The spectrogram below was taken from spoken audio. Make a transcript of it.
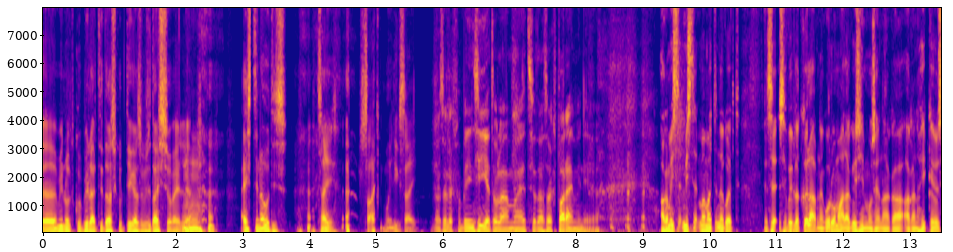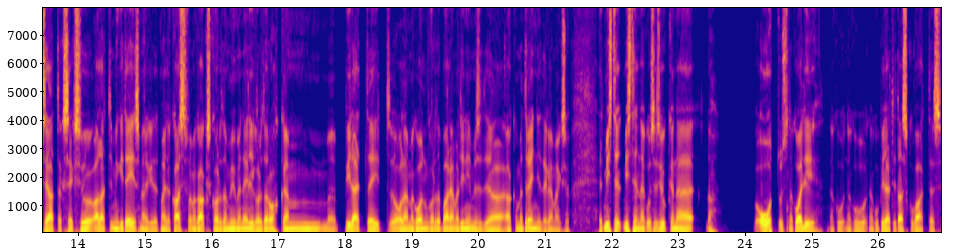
äh, minult kui piletitaskult igasuguseid asju välja mm. -hmm. hästi nõudis. sai sai, muidugi sai. no selleks ma pidin siia tulema, et seda saaks paremini aga mis, mis, ma mõtlen nagu, et et see, see võib-olla kõlab nagu rumala küsimusena, aga, aga noh, ikka ju seatakse, eks ju, alati mingid eesmärgid, et ma ei tea, kasvame kaks korda, müüme neli korda rohkem pileteid, oleme kolm korda paremad inimesed ja hakkame trenni tegema, eks ju. et mis teil, mis teil nagu see niisugune noh, ootus nagu oli, nagu, nagu, nagu piletitasku vaates?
